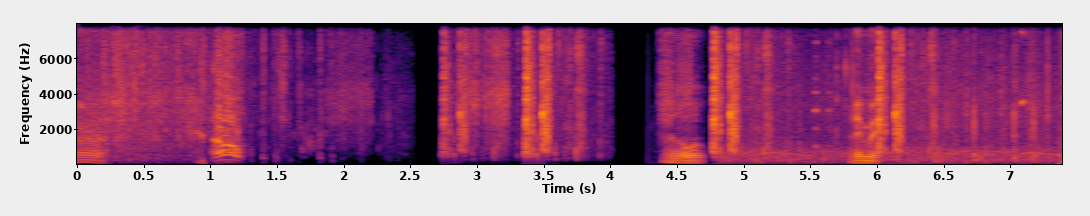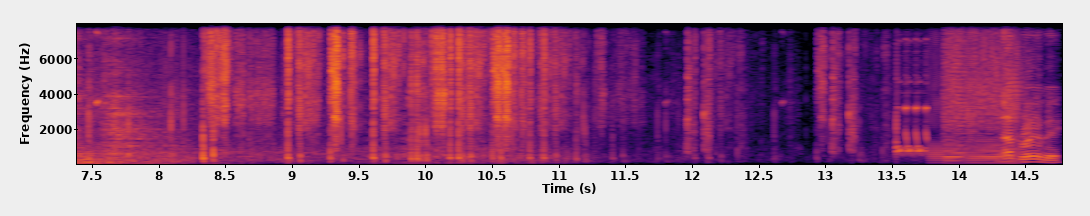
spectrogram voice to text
Oh! Oh. I may. Not really.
